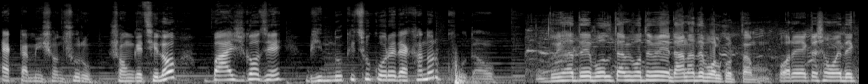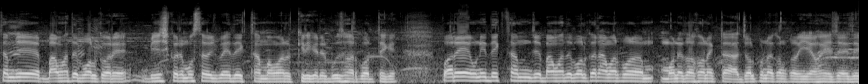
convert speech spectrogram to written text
একটা মিশন শুরু। সঙ্গে ছিল বাইশ গজে ভিন্ন কিছু করে দেখানোর ক্ষুদাও দুই হাতে বলতে আমি প্রথমে ডান হাতে বল করতাম। পরে একটা সময় দেখতাম যে বাম হাতে বল করে। বিশেষ করে মোস্তাফিজ ভাই দেখতাম আমার ক্রিকেটের বুঝ হওয়ার পর থেকে। পরে উনি দেখতাম যে বাম হাতে বল করে, আমার পর মনে তখন একটা জল্পনা করে ইয়ে হয়ে যায় যে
